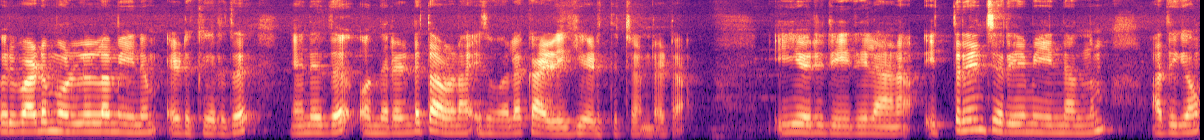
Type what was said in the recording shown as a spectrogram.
ഒരുപാട് മുള്ളുള്ള മീനും എടുക്കരുത്. ഞാനിത് ഒന്ന് രണ്ട് തവണ ഇതുപോലെ കഴുകി എടുത്തിട്ടുണ്ട് കേട്ടോ. ഈ ഒരു രീതിയിലാണ് ഇത്രയും ചെറിയ മീനിനൊന്നും അധികം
